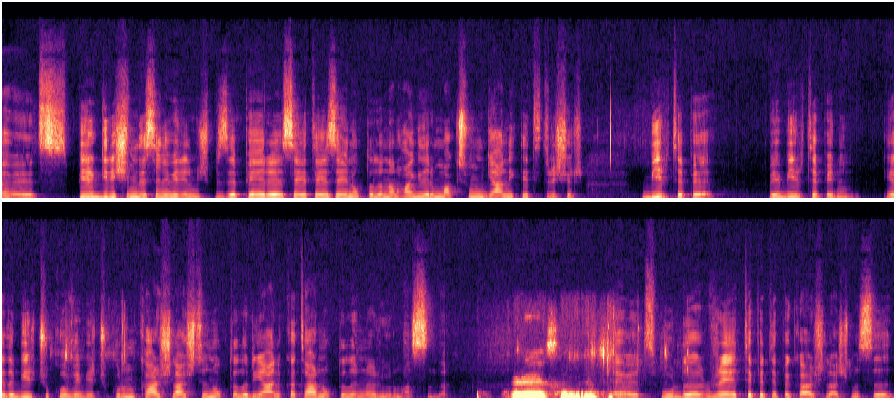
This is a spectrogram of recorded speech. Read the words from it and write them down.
Evet. Bir girişim deseni verilmiş bize. PR, ST, Z noktalarından hangileri maksimum genlikle titreşir? Bir tepe ve bir tepenin ya da bir çukur ve bir çukurun karşılaştığı noktaları yani katar noktalarını arıyorum aslında. R sanırım. Evet, burada R tepe tepe karşılaşması.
